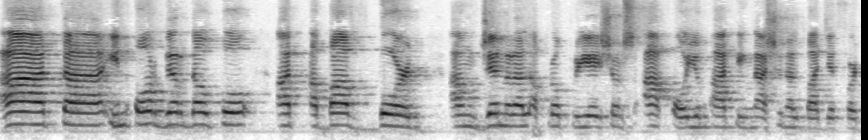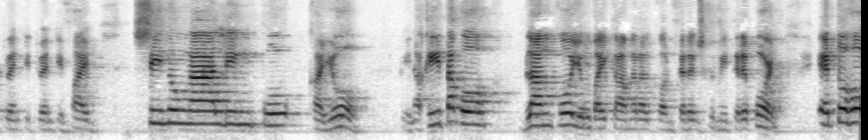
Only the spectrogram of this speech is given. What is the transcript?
At uh, in order daw po at above board ang General Appropriations Act o yung ating National Budget for 2025. Sinungaling po kayo. Pinakita ko, blanco yung Bicameral Conference Committee report. Ito ho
